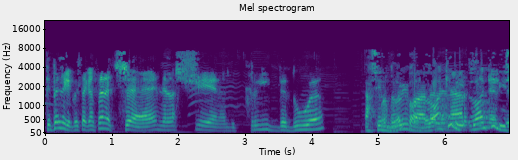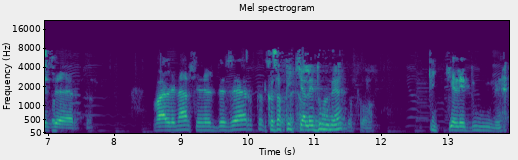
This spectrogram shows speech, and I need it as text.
Ti pensi che questa canzone c'è nella scena di Creed 2 Ah sì, non me lo ricordo, l'ho anche, vi- l'ho anche visto. deserto. Va a allenarsi nel deserto. E cosa picchia le dune? Picchia le dune.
